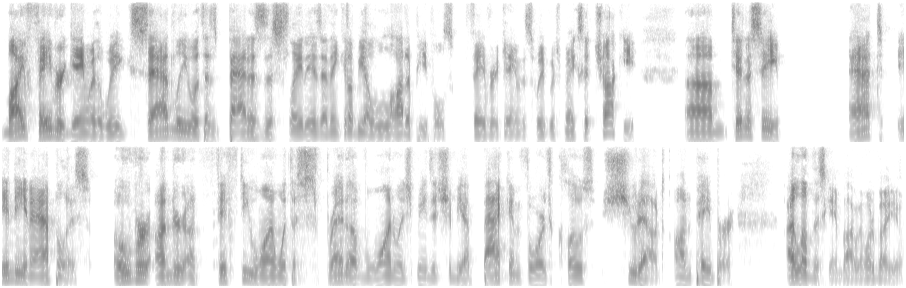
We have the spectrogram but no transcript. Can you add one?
My favorite game of the week, sadly, with as bad as this slate is, I think it'll be a lot of people's favorite game this week, which makes it chalky. Um, Tennessee at Indianapolis over under a 51 with a spread of one, which means it should be a back and forth close shootout on paper. I love this game, Bobby. What about you?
